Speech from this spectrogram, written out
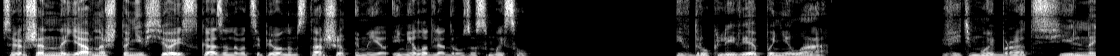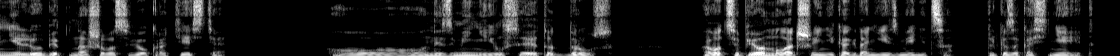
Совершенно явно, что не все из сказанного Цепионом-старшим имело для Друза смысл. И вдруг Ливия поняла. Ведь мой брат сильно не любит нашего свекра-тестя. О, он изменился, этот Друз. А вот Цепион-младший никогда не изменится, только закоснеет.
